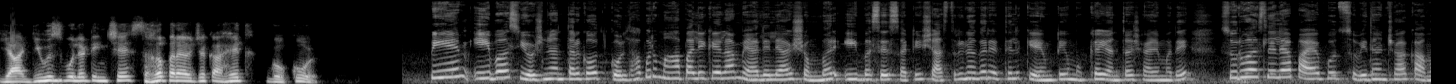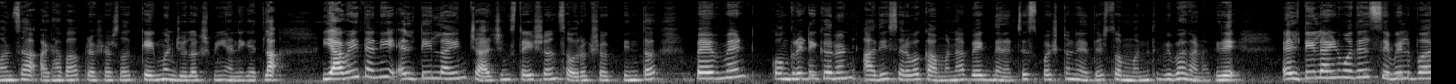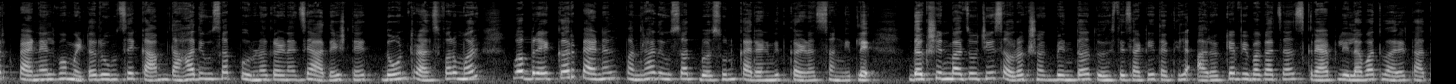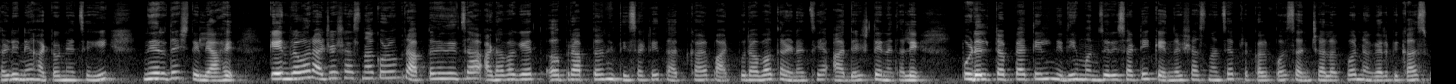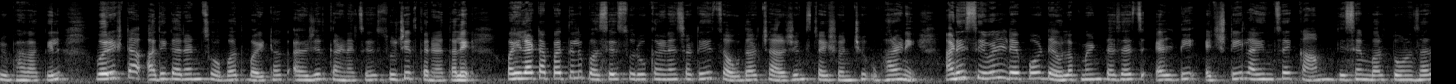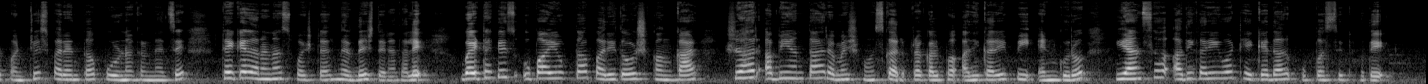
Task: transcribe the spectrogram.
या न्यूज बुलेटिनचे सहप्रायोजक आहेत Gokul. P M E bus योजनेअंतर्गत कोल्हापूर महापालिकेला मिळालेल्या शंभर ई बसेससाठी शास्त्रीनगर येथील के एम टी मुख्य यंत्रशाळेमध्ये सुरू असलेल्या पायाभूत सुविधांच्या कामांचा आढावा प्रशासक के मंजुलक्ष्मी यांनी घेतला. यावेळी त्यांनी L T line charging station संरक्षक भिंत पेव्हमेंट काँक्रिटीकरण आदी सर्व कामांना वेग देण्याचे स्पष्ट निर्देश संबंधित विभागांना दिले. एल टी लाईनमधील सिव्हिल वर्क पॅनेल व मीटर रूमचे काम दहा दिवसात पूर्ण करण्याचे आदेश देत दोन ट्रान्सफॉर्मर व ब्रेकर पॅनेल पंधरा दिवसात बसून कार्यान्वित करण्यास सांगितले. दक्षिण बाजूची संरक्षक भिंत दुरुस्तीसाठी तेथील आरोग्य विभागाचा स्क्रॅप लिलावाद्वारे तातडीने हटवण्याचेही निर्देश दिले आहेत. केंद्र व राज्य शासनाकडून प्राप्त निधीचा आढावा घेत अप्राप्त निधीसाठी तात्काळ पाठपुरावा करण्याचे आदेश देण्यात आले. पुढील टप्प्यातील निधी मंजुरीसाठी केंद्र शासनाचे प्रकल्प संचालक व नगरविकास विभागातील वरिष्ठ अधिकाऱ्यांसोबत बैठक आयोजित करण्याचे सूचित करण्यात आले. पहिल्या टप्प्यातील बसेस सुरू करण्यासाठी चौदा चार्जिंग स्टेशनची उभारणी आणि सिव्हिल डेपो डेव्हलपमेंट तसेच एल टी एच टी लाईनचे काम डिसेंबर दोन हजार पंचवीसपर्यंत पूर्ण करण्याचे ठेकेदारांना स्पष्ट निर्देश देण्यात आले. बैठकीस उपायुक्त परितोष कंकाळ शहर अभियंता रमेश म्हसकर प्रकल्प अधिकारी पी एन गुरव यांसह अधिकारी व ठेकेदार उपस्थित होते.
